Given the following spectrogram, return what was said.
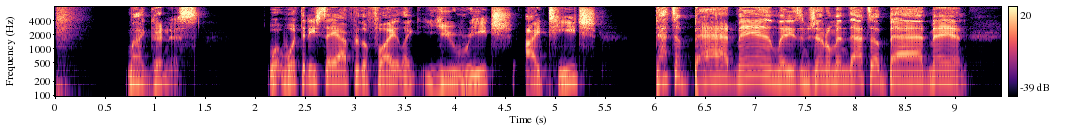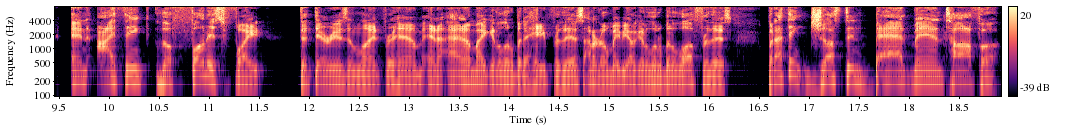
My goodness. What, what did he say after the fight? Like, you reach, I teach. That's a bad man, ladies and gentlemen. That's a bad man. And I think the funnest fight that there is in line for him. And, and I might get a little bit of hate for this. I don't know. Maybe I'll get a little bit of love for this. But I think Justin Badman Tafa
